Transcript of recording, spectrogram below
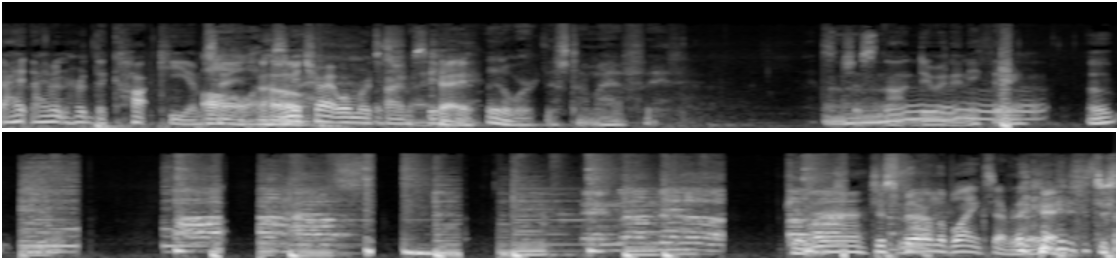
I, I haven't heard the hotkey. I'm Oh, saying. I Let see. me try it one more time. See Okay. if It'll work this time. I have faith. it's just not doing anything. Oh. Nah, Just fill in the blanks, everybody. Okay, just-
